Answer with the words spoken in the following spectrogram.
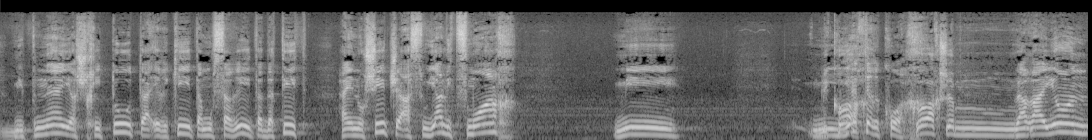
מפני השחיתות הערכית, המוסרית, הדתית, האנושית, שעשויה לצמוח מ... מכוח, מיתר כוח. כוח ש... והרעיון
